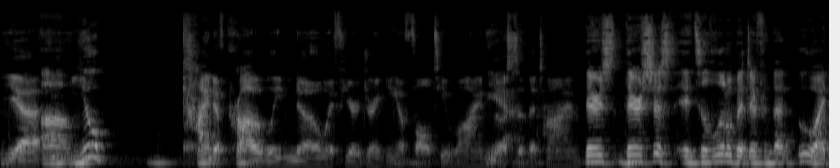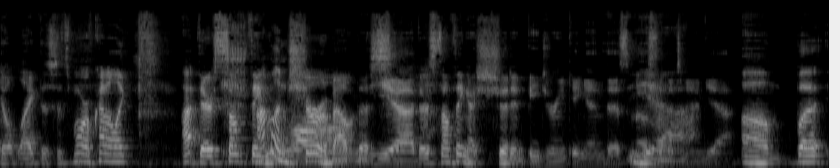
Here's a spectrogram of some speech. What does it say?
yeah Um, you'll kind of probably know if you're drinking a faulty wine Yeah. most of the time There's there's just it's a little bit different than ooh I don't like this. It's more of kind of like I, there's something I'm unsure wrong. about this. yeah there's something i shouldn't be drinking in this most Yeah. of the time yeah Um, but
